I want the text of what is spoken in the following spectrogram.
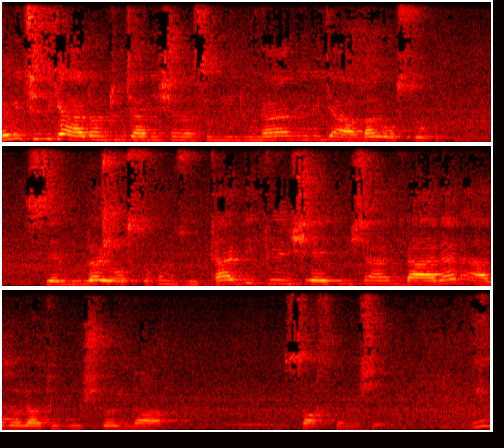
ببین چیزی که الان تو جنین شناسی می‌دونن اینه که اول سلولای استخون زودتر دیفرنشیت میشن بعدا عضلات و گوشت و اینا ساخته میشه. این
